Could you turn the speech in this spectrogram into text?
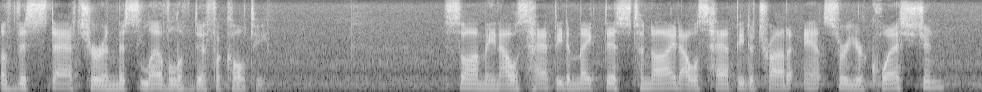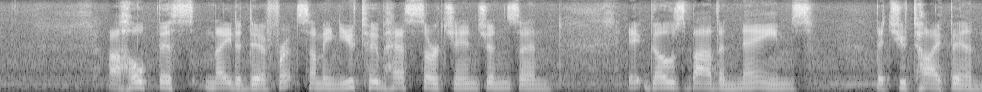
of this stature and this level of difficulty. So, I mean, I was happy to make this tonight. I was happy to try to answer your question. I hope this made a difference. I mean, YouTube has search engines and it goes by the names that you type in.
